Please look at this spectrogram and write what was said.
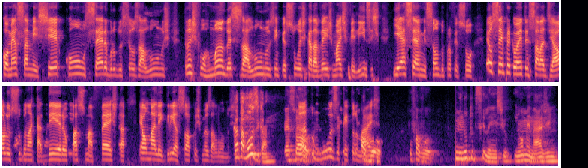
começa a mexer com o cérebro dos seus alunos, transformando esses alunos em pessoas cada vez mais felizes, e essa é a missão do professor. Eu sempre que eu entro em sala de aula, eu subo na cadeira, eu faço uma festa, é uma alegria só com os meus alunos. Canta música? Pessoal, Canto música e tudo por mais. favor, por favor, um minuto de silêncio em homenagem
